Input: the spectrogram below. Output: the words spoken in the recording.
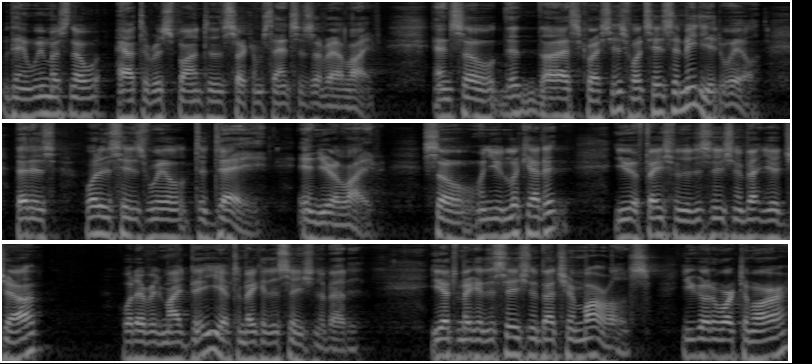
then we must know how to respond to the circumstances of our life. And so the, the last question is what's his immediate will? That is, what is His will today in your life? So when you look at it, you are faced with a decision about your job, whatever it might be, you have to make a decision about it. You have to make a decision about your morals. You go to work tomorrow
